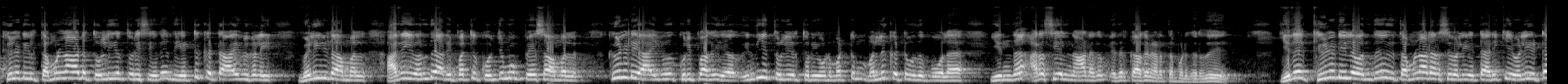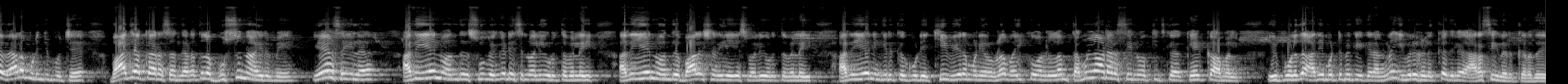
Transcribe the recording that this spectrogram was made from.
கீழடியில் தமிழ்நாடு தொல்லியல் துறை செய்த இந்த எட்டுக்கட்ட ஆய்வுகளை வெளியிடாமல் அதை வந்து அதை பற்றி கொஞ்சமும் பேசாமல் கீழடி ஆய்வு குறிப்பாக இந்திய தொழில் துறையோடு மட்டும் மல்லு கட்டுவது போல இந்த அரசியல் நாடகம் எதற்காக நடத்தப்படுகிறது? இதை கீழடியில் வந்து தமிழ்நாடு அரசு வெளியிட்ட அறிக்கையை வெளியிட்ட வேலை முடிஞ்சு போச்சு. பாஜக அரசு அந்த இடத்துல புஷ்ஷுன்னு ஆயிருமே. ஏன் செய்யல? அது ஏன் வந்து சு வெங்கடேசன் வலியுறுத்தவில்லை? அது ஏன் வந்து பாலகிருஷ்ணன் ஐஏஎஸ் வலியுறுத்தவில்லை? அது ஏன் இங்கே இருக்கக்கூடிய கி வீரமணி அவர்களோ வைகோ அவர்களெல்லாம் தமிழ்நாடு அரசை நோக்கி கேட்காமல் இப்பொழுது அதை மட்டுமே கேட்குறாங்கன்னா இவர்களுக்கு அதில் அரசியல் இருக்கிறது.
